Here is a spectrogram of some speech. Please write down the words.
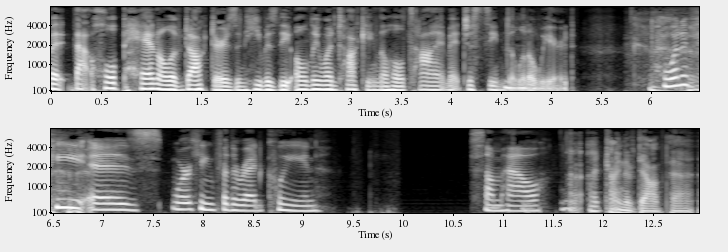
But that whole panel of doctors and he was the only one talking the whole time, it just seemed a little mm. weird. what if he is working for the Red Queen somehow? I- kind of doubt that.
